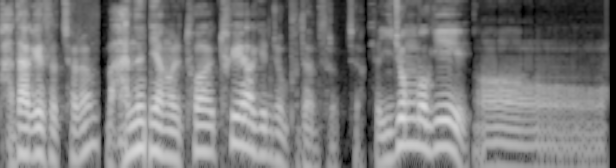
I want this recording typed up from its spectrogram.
바닥에서처럼 많은 양을 투하, 투여하기는 좀 부담스럽죠. 자, 이 종목이 어...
